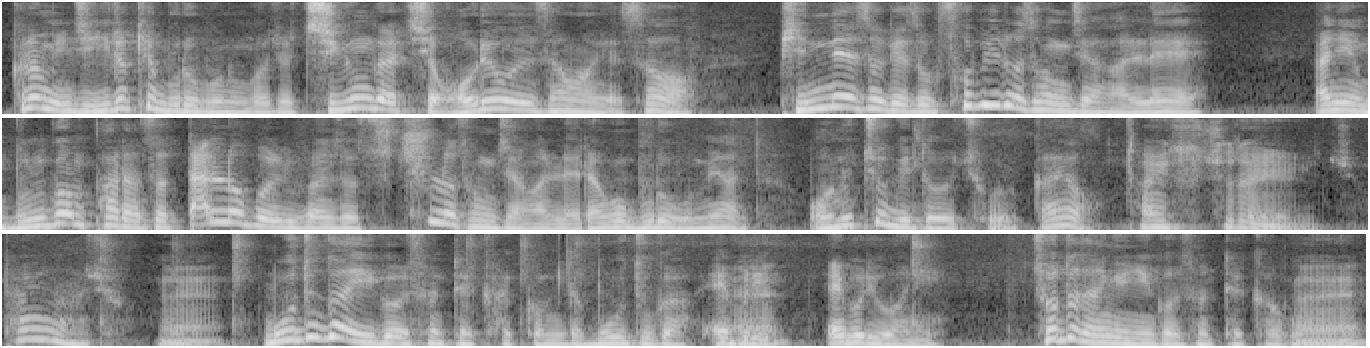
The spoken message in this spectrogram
그럼 이제 이렇게 물어보는 거죠. 지금 같이 어려운 상황에서 빚내서 계속 소비로 성장할래? 아니면 물건 팔아서 달러 벌리면서 수출로 성장할래라고 물어보면 어느 쪽이 더 좋을까요? 당연히 수출해야겠죠. 당연하죠. 네. 모두가 이걸 선택할 겁니다. 모두가 에브리 네. 에브리원이. 저도 당연히 이걸 선택하고. 네.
